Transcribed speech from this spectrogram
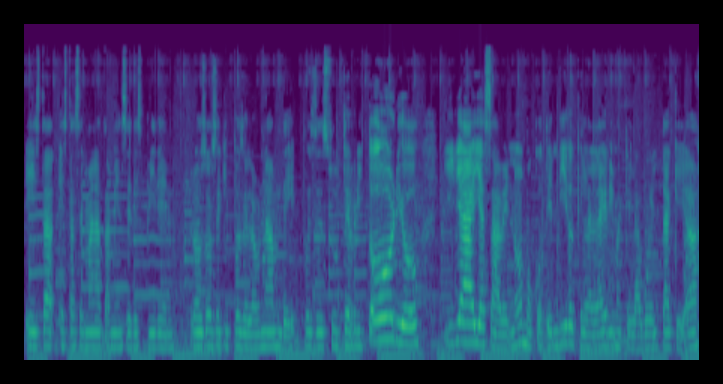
Esta, esta semana también se despiden los dos equipos de la UNAM de, pues, de su territorio. Y ya, ya saben, ¿no? Moco tendido, que la lágrima, que la vuelta, que, ah,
